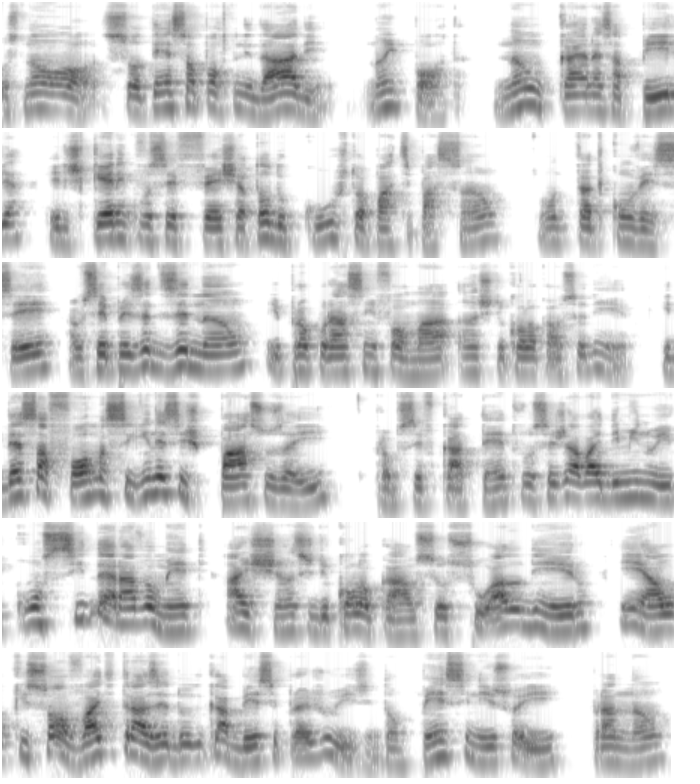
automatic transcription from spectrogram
ou senão ó, só tem essa oportunidade, não importa. Não caia nessa pilha. Eles querem que você feche a todo custo a participação, vão tentar te convencer. Mas você precisa dizer não e procurar se informar antes de colocar o seu dinheiro. E dessa forma, seguindo esses passos aí, para você ficar atento, você já vai diminuir consideravelmente as chances de colocar o seu suado dinheiro em algo que só vai te trazer dor de cabeça e prejuízo. Então pense nisso aí para não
